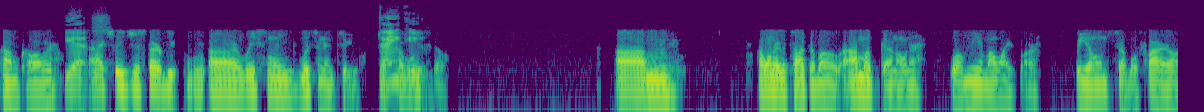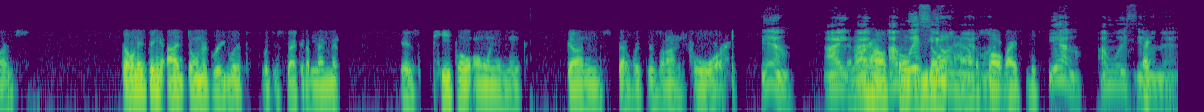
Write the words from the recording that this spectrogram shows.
time caller. Yes. I actually just started uh, recently listening to you. Thank you. Um, I wanted to talk about. I'm a gun owner. Well, me and my wife are. We own several firearms. The only thing I don't agree with with the Second Amendment is people owning guns that were designed for war. Yeah. I, in our I, household, I'm with we you don't on have that assault one. rifles. Yeah, I'm with you like, on that.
